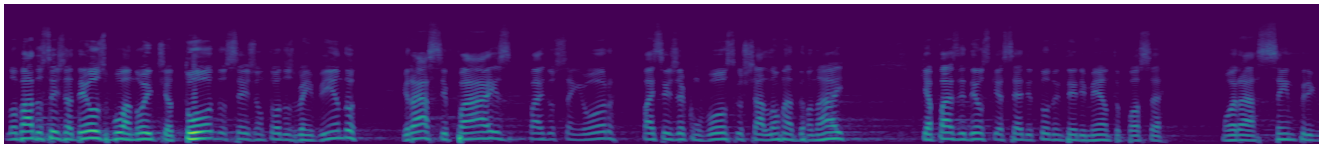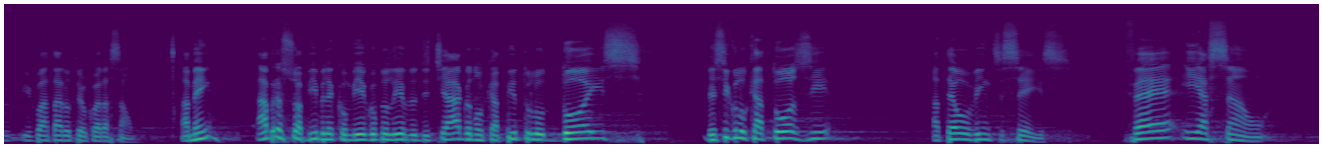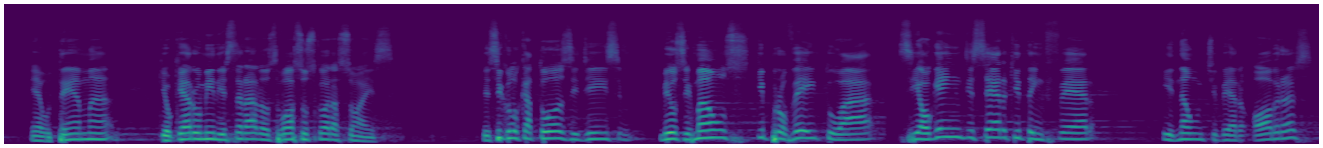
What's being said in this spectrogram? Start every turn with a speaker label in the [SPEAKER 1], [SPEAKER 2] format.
[SPEAKER 1] Louvado seja Deus, boa noite a todos, sejam todos bem-vindos. Graça e paz, paz do Senhor, paz seja convosco, Shalom Adonai. Que a paz de Deus, que excede todo entendimento, possa morar sempre e guardar o teu coração. Amém? Abra sua Bíblia comigo no livro de Tiago, no capítulo 2, versículo 14 até o 26. Fé e ação é o tema que eu quero ministrar aos vossos corações. Versículo 14 diz: Meus irmãos, que proveito há se alguém disser que tem fé e não tiver obras?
